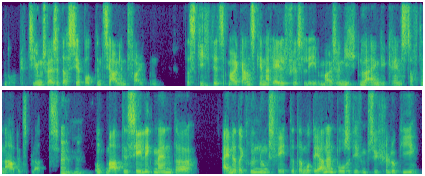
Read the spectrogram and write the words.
Beziehungsweise, dass sie ihr Potenzial entfalten. Das gilt jetzt mal ganz generell fürs Leben, also nicht nur eingegrenzt auf den Arbeitsplatz. Mhm. Und Martin Seligman, der, einer der Gründungsväter der modernen positiven Psychologie,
